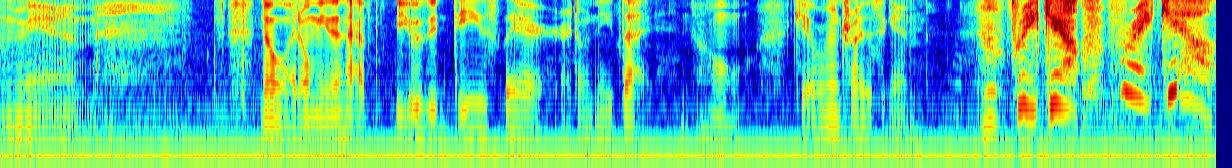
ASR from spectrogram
man. No, I don't mean to have to be using D's there. I don't need that. No. Okay, we're gonna try this again. Free kill! Free kill!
